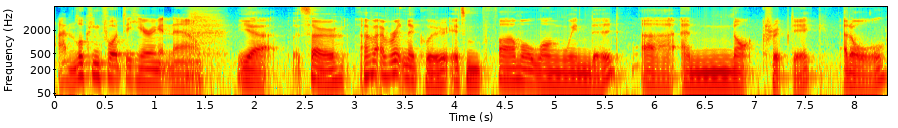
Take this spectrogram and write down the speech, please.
I'm looking forward to hearing it now. Yeah. So I've, I've written a clue. It's far more long-winded uh, and not cryptic at all.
